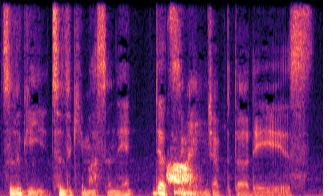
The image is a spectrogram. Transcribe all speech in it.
続き、続きますね。じゃあ次のチャプターです。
